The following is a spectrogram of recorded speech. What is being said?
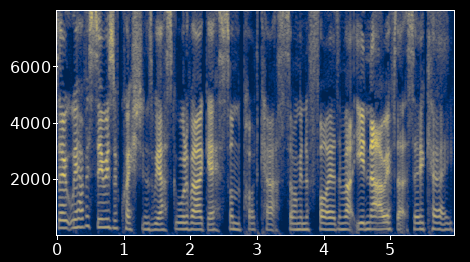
So, we have a series of questions we ask all of our guests on the podcast. So, I'm going to fire them at you now, if that's okay.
